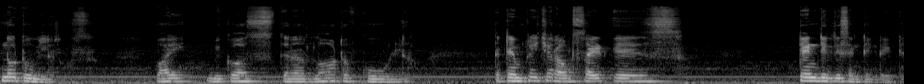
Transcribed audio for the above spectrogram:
No two wheelers why? Because there are a lot of cold. The temperature outside is 10 degree centigrade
